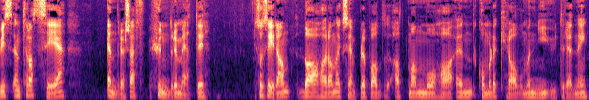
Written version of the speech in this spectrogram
hvis en trasé endrer seg 100 meter så sier han, Da har han eksempler på at, at man må ha en, kommer det krav om en ny utredning.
